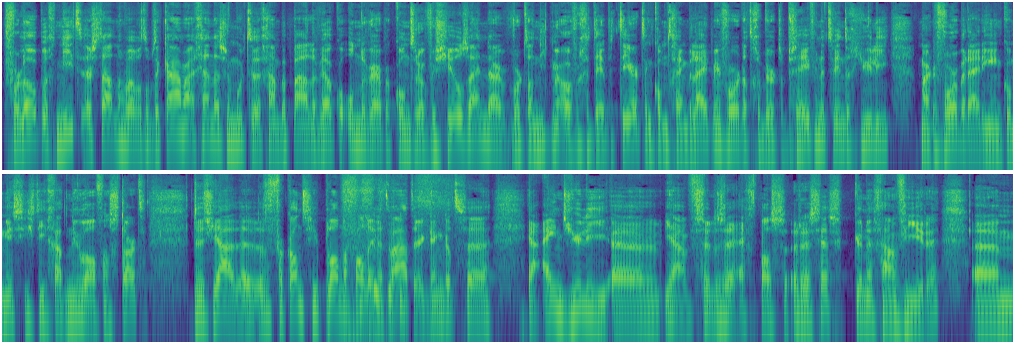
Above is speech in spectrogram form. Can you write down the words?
voorlopig niet. Er staat nog wel wat op de Kameragenda. Ze moeten gaan bepalen welke onderwerpen controversieel zijn. Daar wordt dan niet meer over gedebatteerd en komt geen beleid meer voor. Dat gebeurt op 27 juli. Maar de voorbereiding in commissies die gaat nu al van start. Dus ja, eh, vakantieplannen vallen in het water. Ik denk dat ze ja, eind juli eh, ja, zullen ze echt pas reces kunnen gaan vieren. Ehm,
